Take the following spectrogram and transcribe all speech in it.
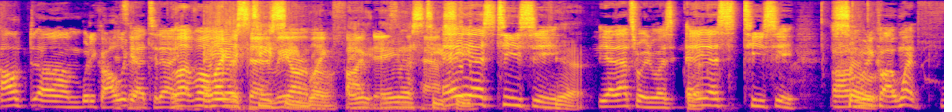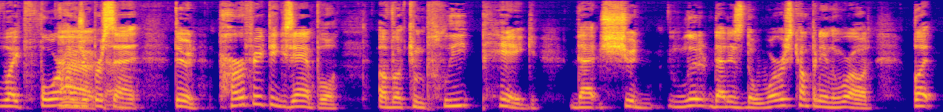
I'll, um, what do you call? I'll look at it today. Well, well like I said, we ASTC, are bro. like five A- days. ASTC. past. ASTC. Yeah. Yeah, that's what it was. ASTC. Um, So- what do you call it? I went like 400%. Dude, perfect example of a complete pig that should, lit- that is the worst company in the world. But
